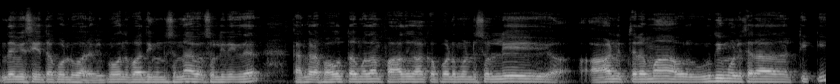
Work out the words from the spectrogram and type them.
இந்த விஷயத்தை கொண்டு வராங்க இப்போ வந்து பார்த்தீங்கன்னு சொன்னால் அவர் சொல்லியிருக்கிறார் தங்களை பௌத்தம் தான் பாதுகாக்கப்படும் என்று சொல்லி ஆணித்தரமாக ஒரு உறுதிமொழி தராட்டிக்கு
